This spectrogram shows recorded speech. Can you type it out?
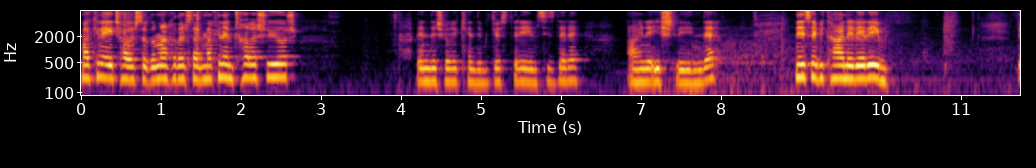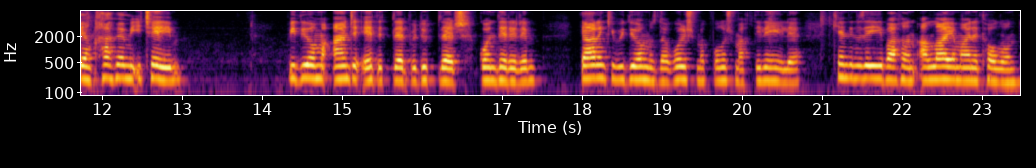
Makineyi çalıştırdım arkadaşlar. Makinem çalışıyor. Ben de şöyle kendimi göstereyim sizlere. Aynı işliğinde. Neyse bir tanelerim. Ben kahvemi içeyim. Videomu anca editler, büdütler gönderirim. Yarınki videomuzda görüşmek, buluşmak dileğiyle. Kendinize iyi bakın. Allah'a emanet olun.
